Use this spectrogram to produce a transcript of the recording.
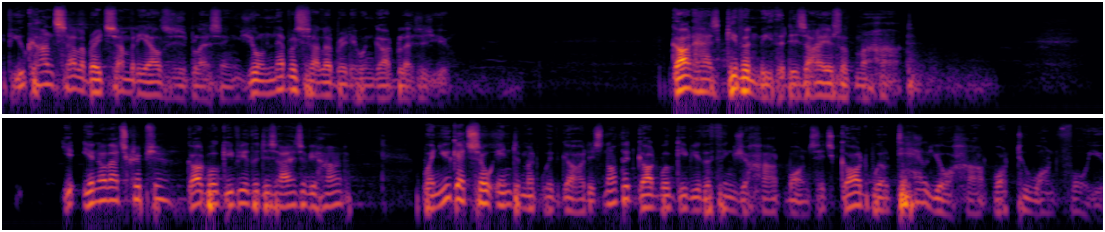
If you can't celebrate somebody else's blessings, you'll never celebrate it when God blesses you. God has given me the desires of my heart. You, you, know that scripture? God will give you the desires of your heart. When you get so intimate with God, it's not that God will give you the things your heart wants, it's God will tell your heart what to want for you.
